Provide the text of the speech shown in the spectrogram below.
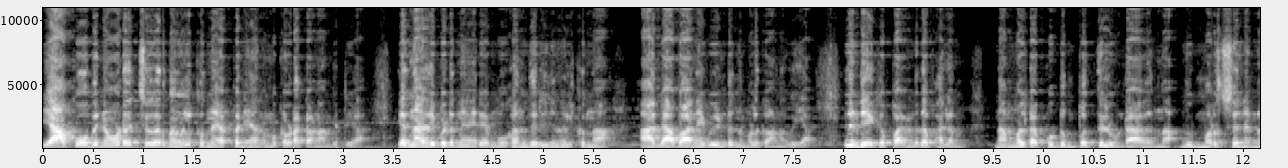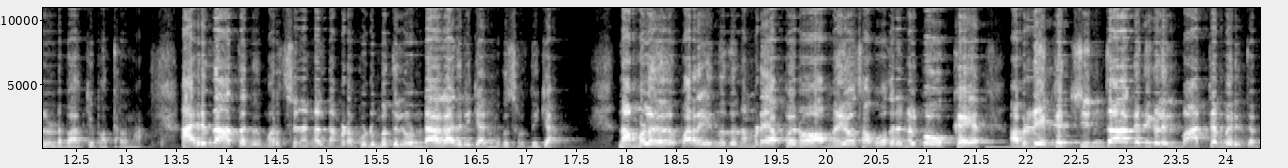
യാക്കോബിനോട് ചേർന്ന് നിൽക്കുന്ന അപ്പനെയാണ് നമുക്ക് അവിടെ കാണാൻ പറ്റുക. എന്നാൽ ഇവിടെ നേരെ മുഖം തിരിഞ്ഞു നിൽക്കുന്ന ആ ലാബാനെ വീണ്ടും നമ്മൾ കാണുകയാണ് ഇതിന്റെയൊക്കെ പരിണിത ഫലം നമ്മളുടെ കുടുംബത്തിൽ ഉണ്ടാകുന്ന വിമർശനങ്ങളുടെ ബാക്കി പത്രമാണ് അരുതാത്ത വിമർശനങ്ങൾ നമ്മുടെ കുടുംബത്തിൽ ഉണ്ടാകാതിരിക്കാൻ നമുക്ക് ശ്രദ്ധിക്കാം. നമ്മൾ പറയുന്നത് നമ്മുടെ അപ്പനോ അമ്മയോ സഹോദരങ്ങൾക്കോ ഒക്കെ അവരുടെയൊക്കെ ചിന്താഗതികളിൽ മാറ്റം വരുത്തും.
